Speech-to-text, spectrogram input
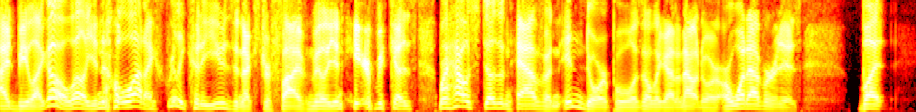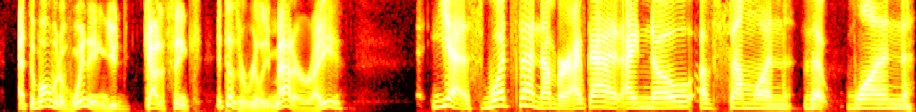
I'd be like, oh well, you know what? I really could have used an extra five million here because my house doesn't have an indoor pool; it's only got an outdoor, or whatever it is. But at the moment of winning, you got to think it doesn't really matter, right? Yes. What's that number? I've got, I know of someone that won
